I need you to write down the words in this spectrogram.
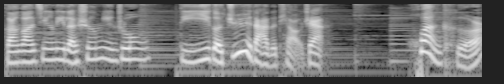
刚刚经历了生命中第一个巨大的挑战——换壳。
